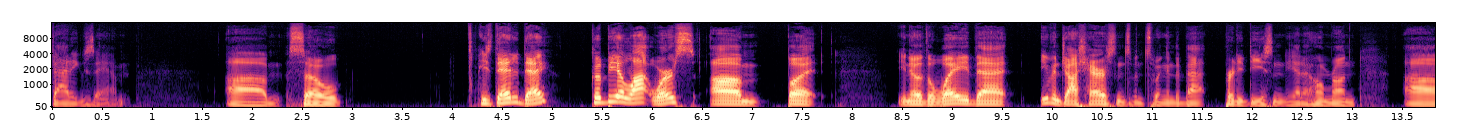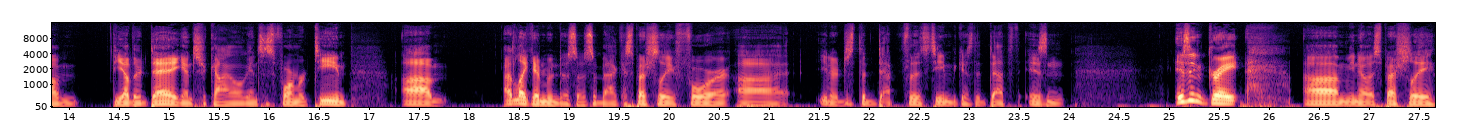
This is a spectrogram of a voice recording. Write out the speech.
that exam. Um, so he's day to day. Could be a lot worse. Um, but you know the way that even Josh Harrison's been swinging the bat pretty decent. He had a home run um, the other day against Chicago against his former team. Um, I'd like Edmundo Sosa back, especially for uh, you know just the depth for this team because the depth isn't isn't great. Um, you know, especially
